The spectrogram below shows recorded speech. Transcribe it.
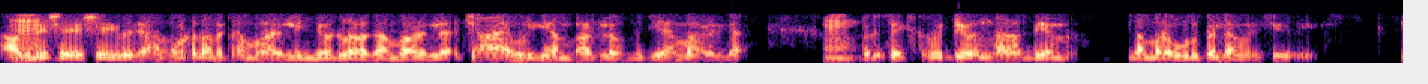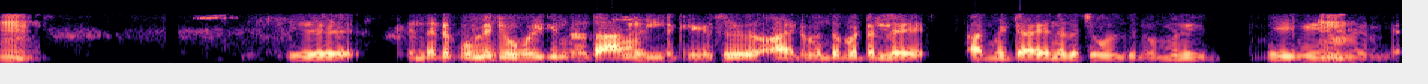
അതിനുശേഷം ഇവർ അങ്ങോട്ട് നടക്കാൻ പാടില്ല ഇങ്ങോട്ട് നടക്കാൻ പാടില്ല ചായ കുടിക്കാൻ പാടില്ല ഒന്നും ചെയ്യാൻ പാടില്ല. ഒരു സെക്യൂരിറ്റി വന്ന് ആദ്യം നമ്മുടെ ഉടുപ്പെല്ലാം വലിച്ചു കയറി ഇത് എന്നിട്ട് പുള്ളി ചോദിക്കുന്നത് താങ്കളുടെ കേസ് ആയിട്ട് ബന്ധപ്പെട്ടല്ലേ അഡ്മിറ്റ് ആയെന്നൊക്കെ ചോദിക്കുന്നു. മുനി ഈ മീനിന്റെ.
